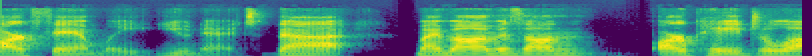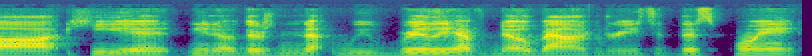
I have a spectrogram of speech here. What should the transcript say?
our family unit that my mom is on our page a lot. He you know there's no we really have no boundaries at this point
